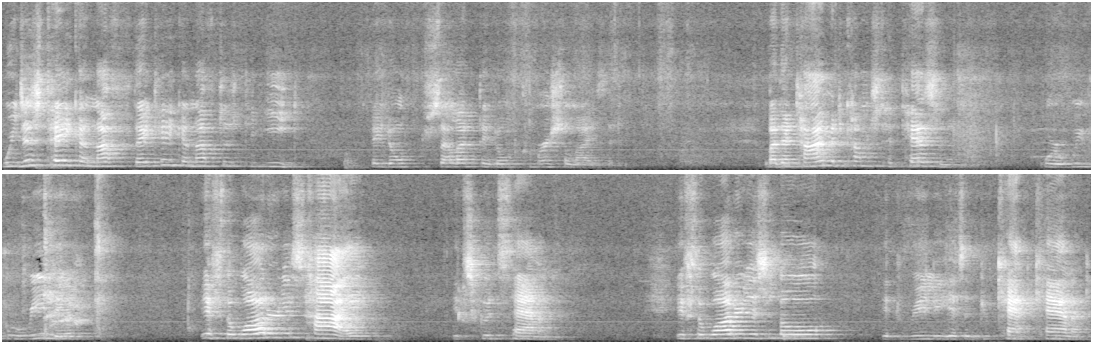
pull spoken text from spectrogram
We just take enough, they take enough just to eat. They don't sell it, they don't commercialize it. By the time it comes to Teslin, where we, where we live, if the water is high, it's good salmon. If the water is low, it really isn't. You can't can it.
